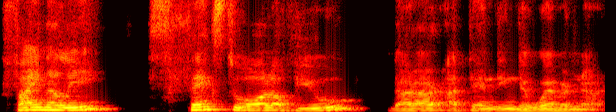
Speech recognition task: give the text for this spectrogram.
Finally, thanks to all of you that are attending the webinar.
